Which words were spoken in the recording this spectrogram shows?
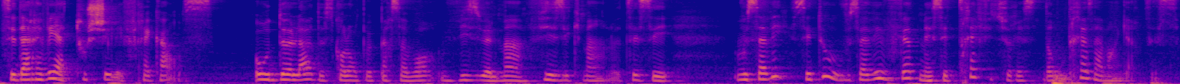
C'est d'arriver à toucher les fréquences au-delà de ce que l'on peut percevoir visuellement, physiquement. C'est, vous savez, c'est tout. Vous savez, vous faites, mais c'est très futuriste, donc très avant-gardiste.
